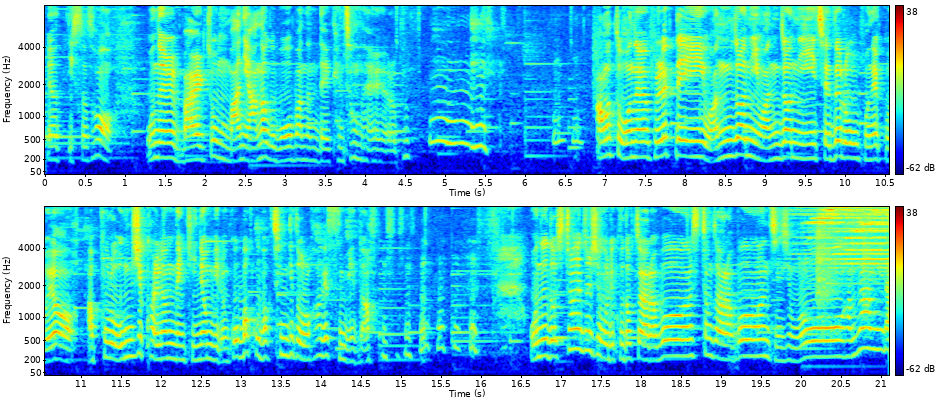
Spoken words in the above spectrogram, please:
몇 있어서 오늘 말 좀 많이 안 하고 먹어봤는데 괜찮나요, 여러분? 아무튼 오늘 블랙데이 완전히 완전히 제대로 보냈고요. 앞으로 음식 관련된 기념일은 꼬박꼬박 챙기도록 하겠습니다. 오늘도 시청해주신 우리 구독자 여러분, 시청자 여러분, 진심으로 감사합니다.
